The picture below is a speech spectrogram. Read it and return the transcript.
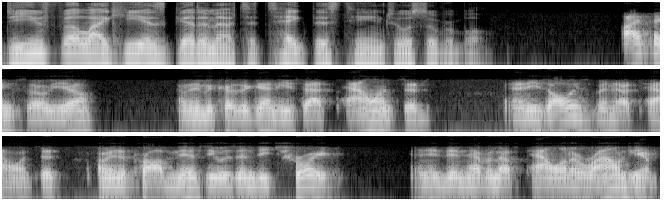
Do you feel like he is good enough to take this team to a Super Bowl? I think so, yeah. I mean, because again, he's that talented, and he's always been that talented. I mean, the problem is he was in Detroit, and he didn't have enough talent around him.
